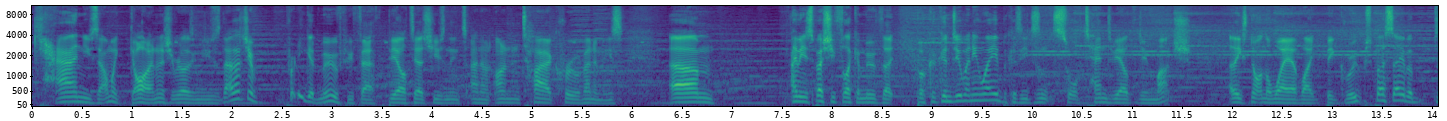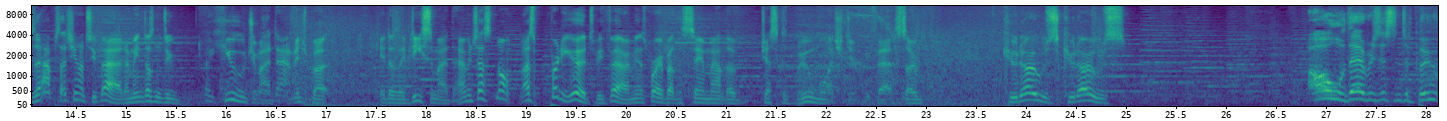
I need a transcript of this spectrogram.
can use that. Oh my god, I didn't actually realize I can use that. That's actually a pretty good move, to be fair, for BLTS using it on an entire crew of enemies. Um, I mean, especially for like a move that Booker can do anyway, because he doesn't sort of tend to be able to do much. At least not in the way of like big groups per se, but Zap's actually not too bad. I mean, it doesn't do a huge amount of damage, but it does a decent amount of damage. That's not, that's pretty good, to be fair. I mean, it's probably about the same amount that Jessica's Boom will actually do, to be fair. So, kudos, kudos. Oh, they're resistant to boom.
